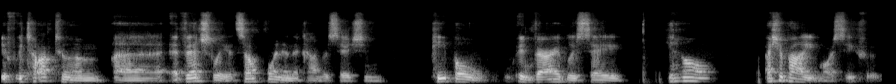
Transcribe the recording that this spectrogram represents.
If we talk to them, uh, eventually at some point in the conversation, people invariably say, you know, I should probably eat more seafood.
